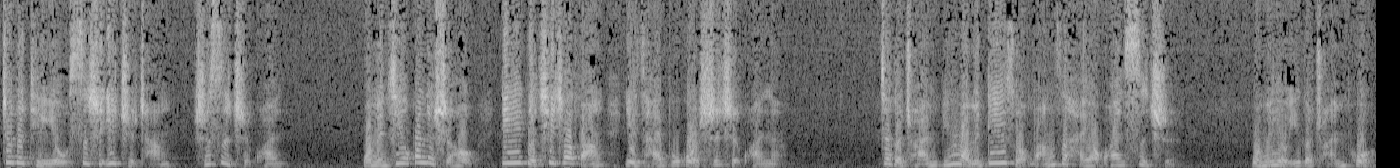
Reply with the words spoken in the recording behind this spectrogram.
这个艇有四十一尺长，十四尺宽。我们结婚的时候，第一个汽车房也才不过十尺宽呢。这个船比我们第一所房子还要宽四尺。我们有一个船泊，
